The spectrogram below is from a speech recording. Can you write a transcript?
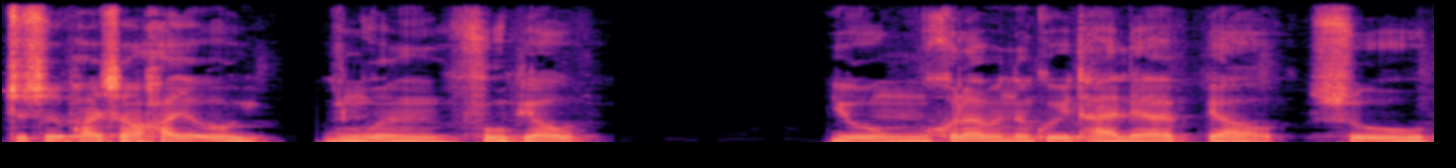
指示牌上还有英文副标，用荷兰文的柜台来表述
